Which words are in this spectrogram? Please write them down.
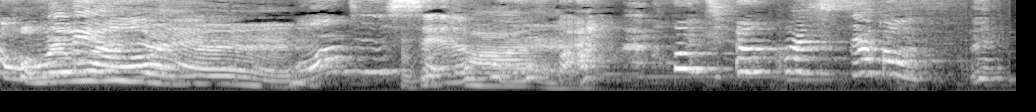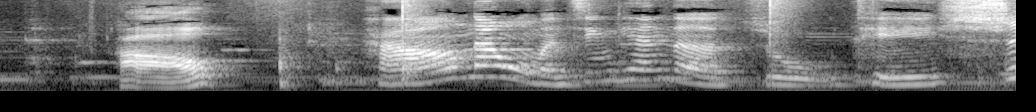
很无聊哎。我忘记是谁的护法，我觉得快笑死。好，好，那我们今天的主题是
